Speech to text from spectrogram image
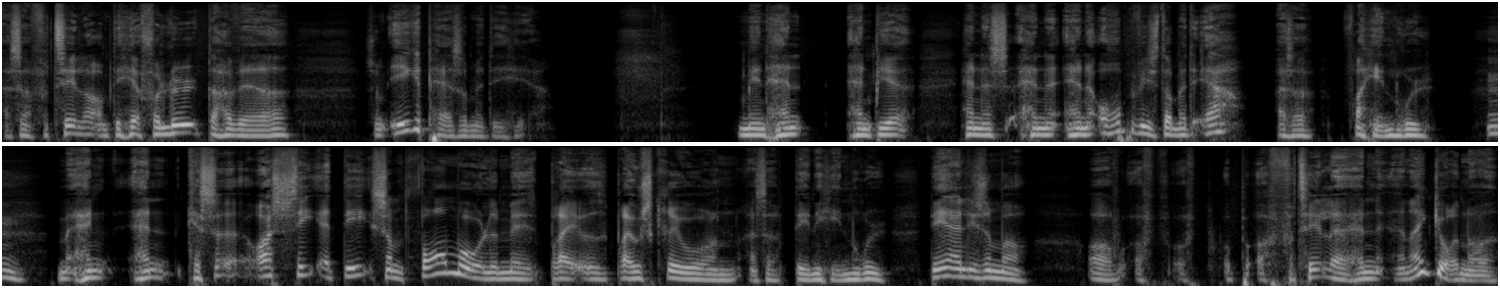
altså fortæller om det her forløb, der har været, som ikke passer med det her. Men han, han, bliver, han, er, han, han er overbevist om, at det er altså fra Henry. Mm. Men han, han kan så også se, at det som formålet med brevet, brevskriveren, altså denne Henry, det er ligesom at, at, at, at, at fortælle, at han, han har ikke gjort noget.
